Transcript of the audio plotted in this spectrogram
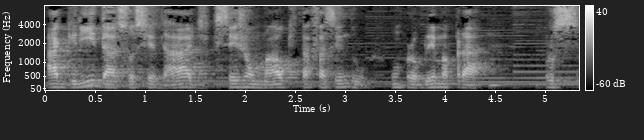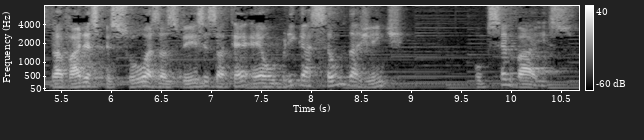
agrida a sociedade, que seja um mal que está fazendo um problema para várias pessoas, às vezes até é obrigação da gente observar isso.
